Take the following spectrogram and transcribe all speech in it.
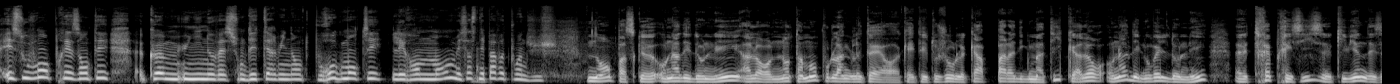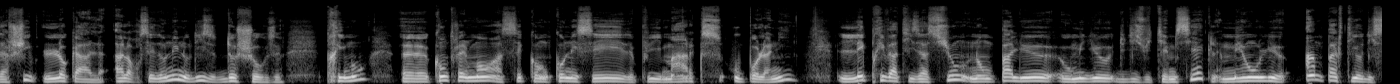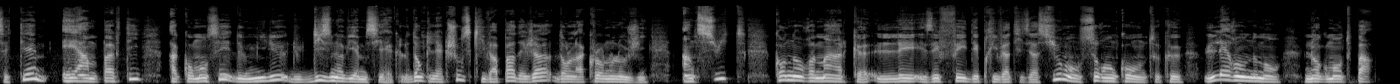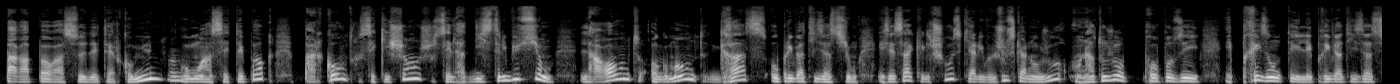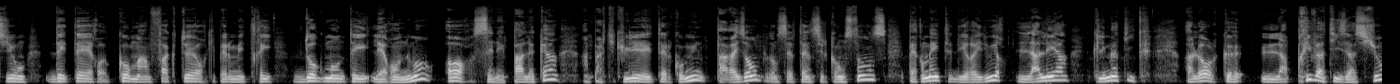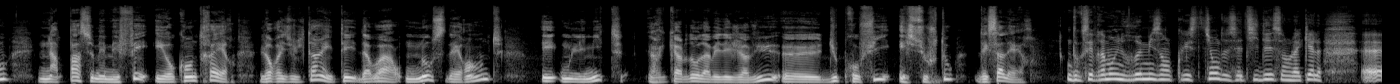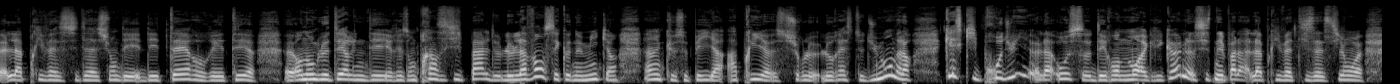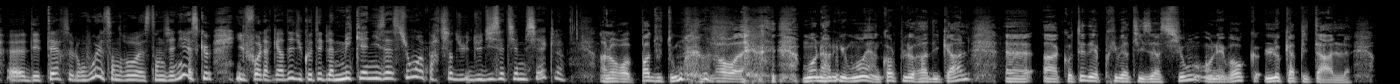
est souvent présentée comme une innovation déterminante pour augmenter les rendements, mais ça, ce n'est pas votre point de vue. Non, parce qu'on a des données, alors notamment pour l'Angleterre, qui a été toujours le cas paradigmatique, alors on a des nouvelles données euh, très précises qui viennent des archives locales. Alors ces données nous disent deux choses. Primo, euh, contrairement à ce qu'on connaissait depuis Marx ou Polanyi, les privatisations n'ont pas lieu au milieu du XVIIIe siècle, mais ont lieu en partie au XVIIe et en partie à commencer du milieu du XIXe siècle. Donc il y a quelque chose qui ne va pas déjà dans la chronologie. Ensuite, quand on remarque les effets des privatisations, on se rend compte que les rendements n'augmentent pas par rapport à ceux des terres communes, mmh. au moins à cette époque. Par contre, ce qui change, c'est la distribution. La rente augmente grâce aux privatisations. Et c'est ça quelque chose qui arrive jusqu'à nos jours. On a toujours proposé et présenté les privatisations des terres comme un facteur qui permettrait d'augmenter les rendements. Or, ce n'est pas le cas. En particulier, les terres communes, par exemple, dans certaines circonstances, permettent de réduire l'aléa climatique. Alors que la privatisation n'a pas ce même effet et au contraire, le résultat était d'avoir une hausse des rentes et une limite, Ricardo l'avait déjà vu, euh, du profit et surtout des salaires. Donc c'est vraiment une remise en question de cette idée selon laquelle euh, la privatisation des, des, terres aurait été euh, en Angleterre l'une des raisons principales de l'avance économique hein, hein, que ce pays a, a pris euh, sur le, le, reste du monde. Alors qu'est-ce qui produit la hausse des rendements agricoles si ce n'est pas la, la privatisation euh, des terres selon vous, Alessandro Standiani Est-ce qu'il faut aller regarder du côté de la mécanisation à partir du, du XVIIe siècle? Alors pas du tout. Alors mon argument est encore plus radical. à côté des privatisations, on évoque le capital.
